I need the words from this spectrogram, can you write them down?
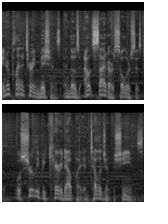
interplanetary missions and those outside our solar system will surely be carried out by intelligent machines.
